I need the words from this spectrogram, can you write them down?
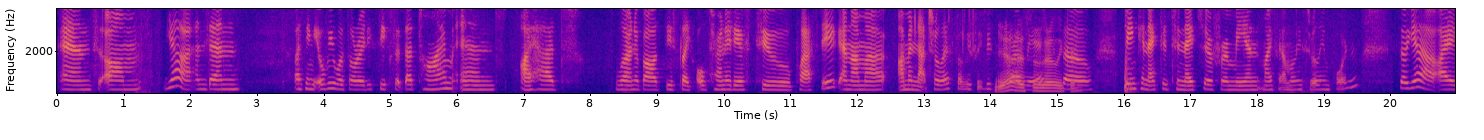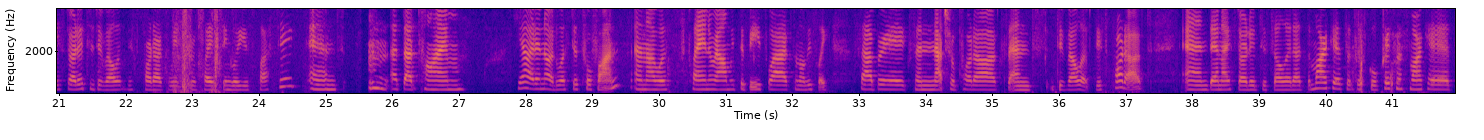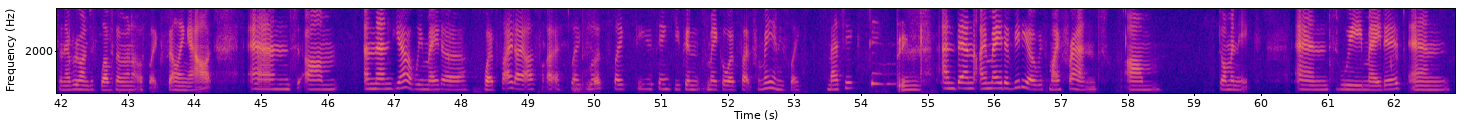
And um, yeah, and then I think Ilvi was already six at that time, and I had learn about this like alternative to plastic and i'm a i'm a naturalist obviously this Yeah, is this I is live. really so being connected to nature for me and my family is really important. So yeah i started to develop this product which replaced single-use plastic and at that time yeah i don't know it was just for fun and i was playing around with the beeswax and all these like fabrics and natural products and developed this product and then I started to sell it at the markets, at the school Christmas markets, and everyone just loved them, and I was like selling out. And um, and then yeah, we made a website. I asked I, like Lutz, like, do you think you can make a website for me? And he's like, magic, ding. Ding. And then I made a video with my friend, um, Dominic, and we made it and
